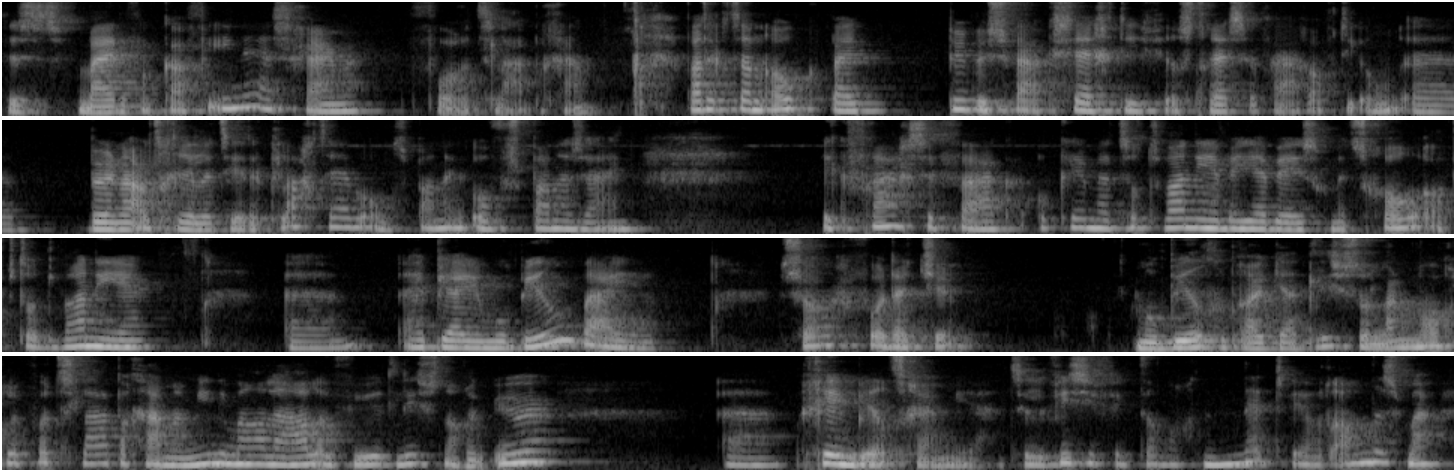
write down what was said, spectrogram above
Dus het vermijden van cafeïne en schermen voor het slapen gaan. Wat ik dan ook bij pubers vaak zeg die veel stress ervaren of die uh, burn-out gerelateerde klachten hebben, ontspanning, overspannen zijn. Ik vraag ze vaak, oké, maar tot wanneer ben jij bezig met school? Of tot wanneer uh, heb jij je mobiel bij je? Zorg ervoor dat je mobiel gebruikt, ja, het liefst zo lang mogelijk voor het slapen gaan, maar minimaal een half uur, het liefst nog een uur. Uh, geen beeldscherm meer. Televisie vind ik dan nog net weer wat anders, maar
